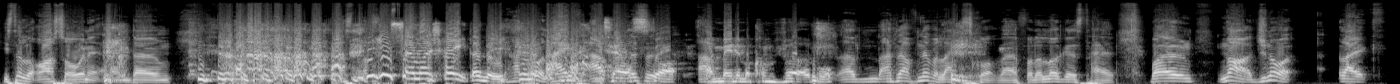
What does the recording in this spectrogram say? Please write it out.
he's still an arsehole, it, And um, he gets so much hate, doesn't he? I don't like. I, Tell listen, Scott I made him a convertible. I've, I've never liked Scott, man, for the longest time. But um, nah, do you know what? Like,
